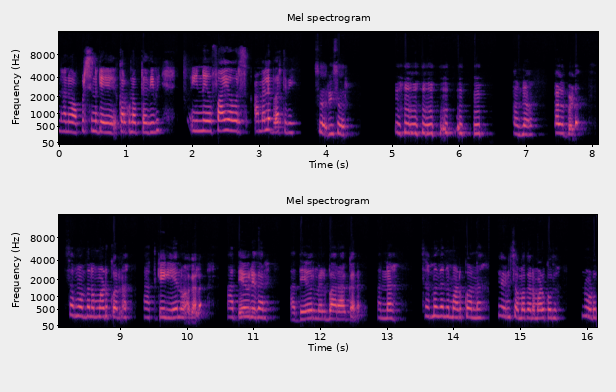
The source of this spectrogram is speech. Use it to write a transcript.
ನಾನು ಆಪರೇಷನ್ಗೆ ಕರ್ಕೊಂಡು ಹೋಗ್ತಾ ಇದೀವಿ ಇನ್ನು ಫೈವ್ ಅವರ್ಸ್ ಆಮೇಲೆ ಬರ್ತೀವಿ. ಸರಿ ಸರ್. ಅಣ್ಣ ಅಳ್ಬೇಡ. ಸಮಾಧಾನ ಮಾಡ್ಕೊ ಅಣ್ಣ. ಅದಕ್ಕೆ ಏನೂ ಆಗಲ್ಲ. ಆ ದೇವ್ರಿದ್ದಾನೆ ಆ ದೇವ್ರ ಮೇಲೆ ಭಾರ ಹಾಕಲ್ಲ ಅಣ್ಣ ಸಮಾಧಾನ ಮಾಡ್ಕೊ ಅಣ್ಣ. ಹೆಂಗೆ ಸಮಾಧಾನ ಮಾಡ್ಕೋದು? ನೋಡು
